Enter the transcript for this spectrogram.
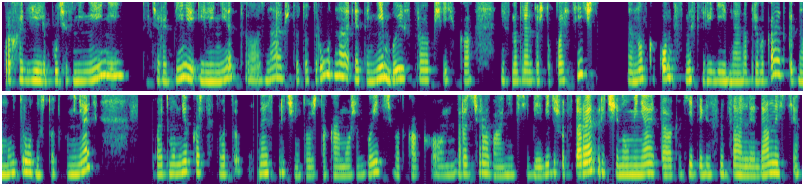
проходили путь изменений в терапии или нет, э, знают, что это трудно, это не быстро. Психика, несмотря на то, что пластичная, но в каком-то смысле ригидная. Она привыкает к одному, и трудно что-то поменять. Поэтому мне кажется, это вот одна из причин тоже такая может быть, вот как, эм, разочарование в себе. Видишь, вот 2 причина у меня- это какие-то экзистенциальные данности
